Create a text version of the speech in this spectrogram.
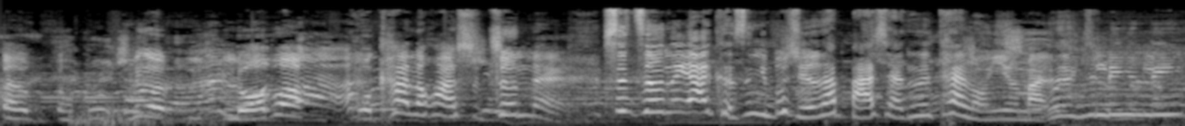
呃呃不，那个萝卜，我看的话是真的，是真的呀。可是你不觉得它拔起来真的太容易了吗？一拎一拎，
